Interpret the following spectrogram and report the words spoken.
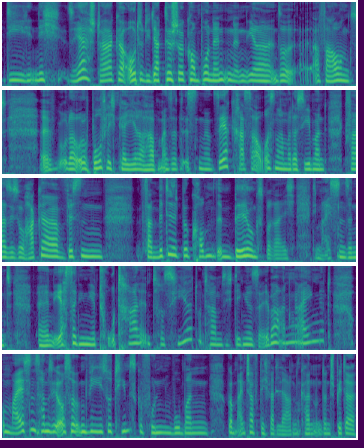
die nicht sehr starke autodidaktische Komponenten in ihrer so Erfahrungs- äh, oder, oder beruflichen Karriere haben. Also das ist eine sehr krasse Ausnahme, dass jemand quasi so Hackerwissen vermittelt vermittelt bekommt im Bildungsbereich. Die meisten sind äh, in erster Linie total interessiert und haben sich Dinge selber angeeignet. Und meistens haben sie auch so irgendwie so Teams gefunden, wo man gemeinschaftlich was lernen kann und dann später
